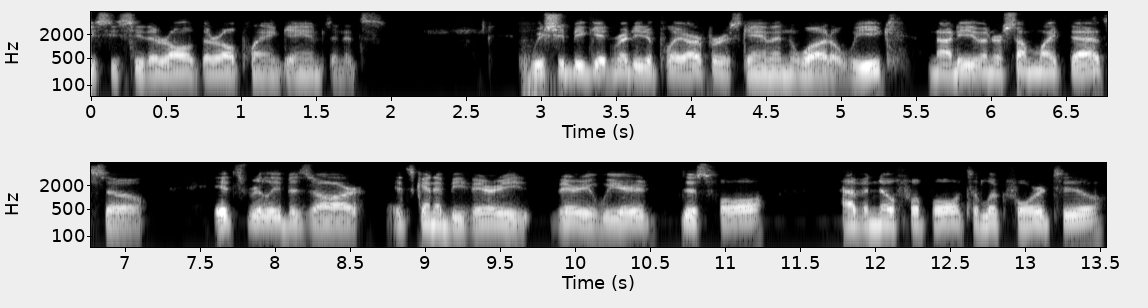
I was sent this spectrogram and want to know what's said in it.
ACC, they're all they're all playing games, and it's we should be getting ready to play our first game in what a week, not even or something like that. So it's really bizarre. It's going to be very very weird this fall, having no football to look forward to,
